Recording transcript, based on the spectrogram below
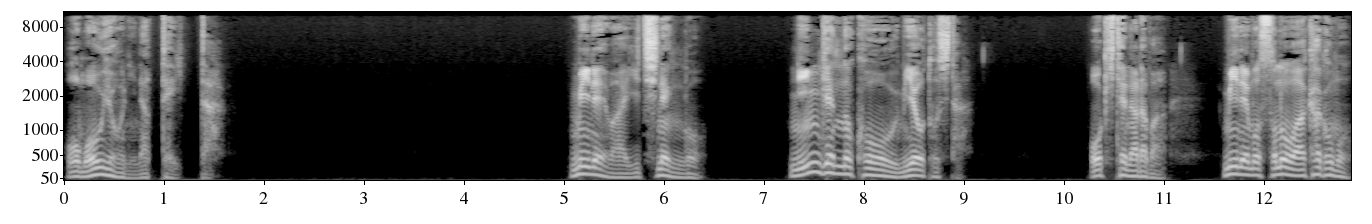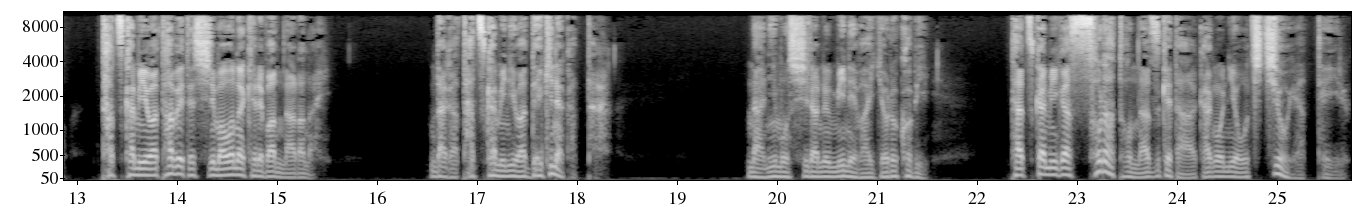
思うようになっていった。ミネは一年後、人間の子を産み落とした。起きてならば、ミネもその赤子も、辰神は食べてしまわなければならない。だが辰神にはできなかった。何も知らぬミネは喜び、辰神が空と名付けた赤子にお乳をやっている。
